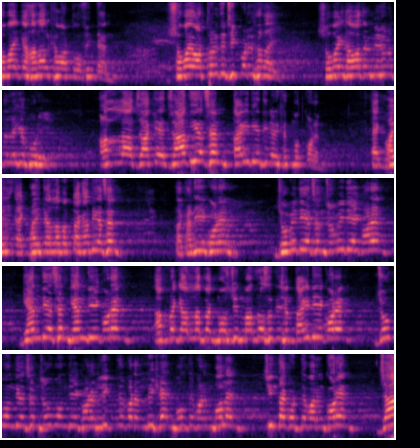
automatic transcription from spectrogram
সবাইকে হালাল খাওয়ার তৌফিক দেন। সবাই অর্থনীতি ঠিক করে ফেলাই, সবাই দাওয়াতের মেহনতে লেগে পড়ি। আল্লাহ যাকে যা দিয়েছেন, তাই দিয়ে দিনের খেদমত করেন। এক ভাই, এক ভাইকে আল্লাহ পাক টাকা দিয়েছেন, টাকা দিয়ে করেন। জমি দিয়েছেন, জমি দিয়ে করেন। জ্ঞান দিয়েছেন, জ্ঞান দিয়ে করেন। আপনাকে আল্লাহ পাক মসজিদ, মাদ্রাসা দিয়েছেন, তাই দিয়ে করেন। যৌবন দিয়েছেন, যৌবন দিয়ে করেন। লিখতে পারেন, লিখেন, বলতে পারেন, বলেন, চিন্তা করতে পারেন, করেন। যা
